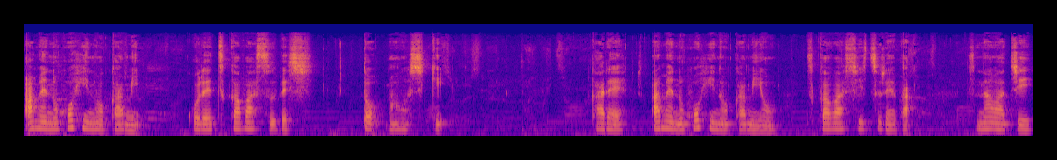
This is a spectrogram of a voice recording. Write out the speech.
雨のほひの神これ使わすべしとまおしき彼雨のほひの神を使わしつればすなわち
